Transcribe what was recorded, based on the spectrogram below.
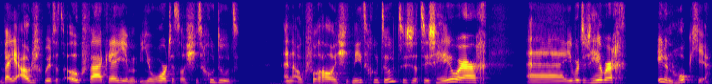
bij je ouders gebeurt dat ook vaak. Hè? Je, je hoort het als je het goed doet. En ook vooral als je het niet goed doet. Dus het is heel erg, eh, je wordt dus heel erg in een hokje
